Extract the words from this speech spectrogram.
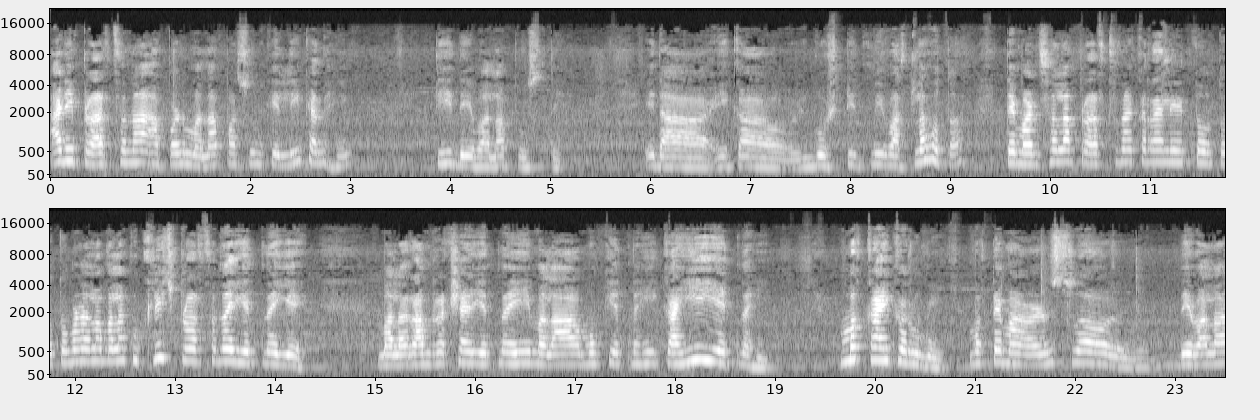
आणि प्रार्थना आपण मनापासून केली का नाही ती देवाला पोचते. एदा एका गोष्टीत मी वाचलं होतं ते माणसाला प्रार्थना करायला येत नव्हतं तो म्हणाला मला कुठलीच प्रार्थना येत नाहीये. मला रामरक्षा येत नाही मला अमुक येत नाही काहीही येत नाही. मग काय करू मी? मग ते माणूस देवाला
